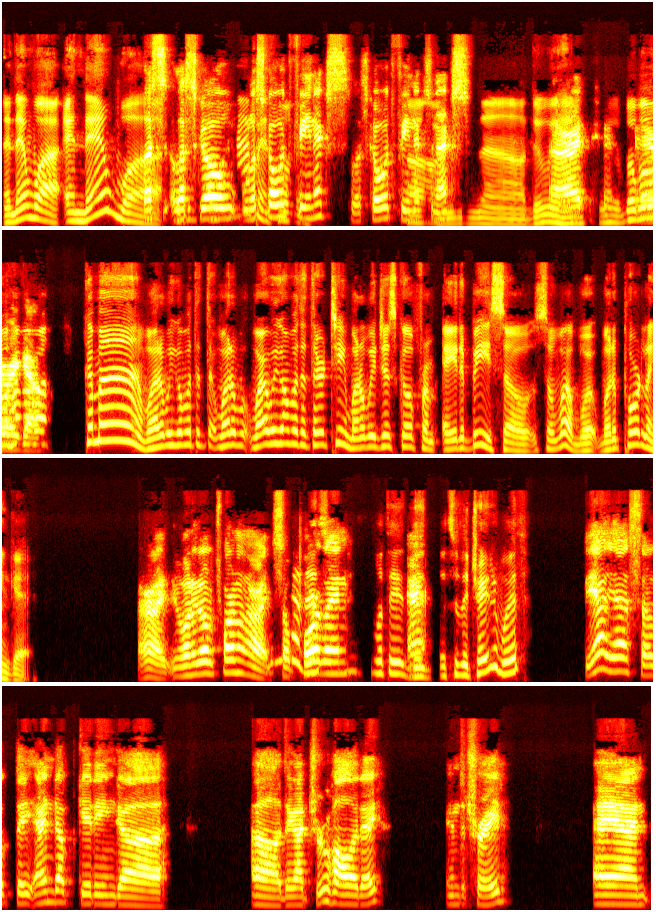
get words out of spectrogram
and then what? And then what? Let's let's go. Let's go with Phoenix. Let's go with Phoenix oh, next. No, do we? All right. But, there we go. Come on. Why do we go with the th- what? Why are we going with the thirteen? Why don't we just go from A to B? So so what? What, what did Portland get? All right, you want to go to Portland? All right, so yeah, Portland. What they, they that's who they traded with. Yeah, yeah. So they end up getting uh uh they got Jrue Holiday in the trade and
